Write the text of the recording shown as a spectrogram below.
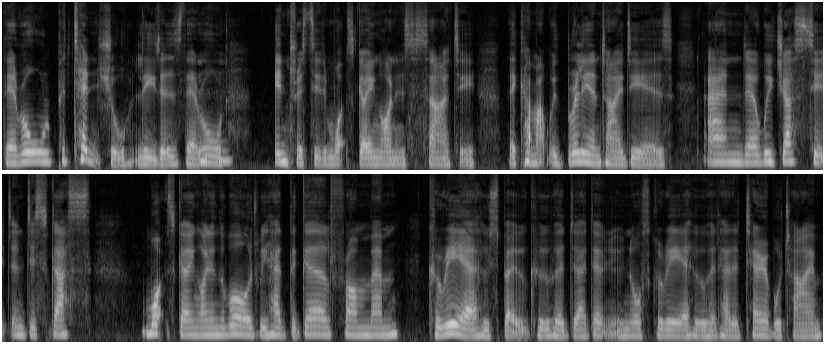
They're all potential leaders. They're all interested in what's going on in society. They come up with brilliant ideas. And uh, we just sit and discuss what's going on in the world. We had the girl from um, Korea who spoke, who had, I don't know, North Korea, who had had a terrible time.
